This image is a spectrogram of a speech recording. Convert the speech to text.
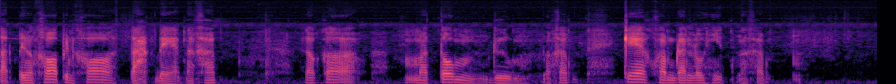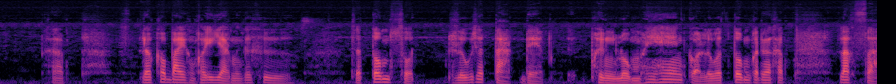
ตัดเป็นข้อเป็นข้อตากแดดนะครับ แล้วก็มาต้มดื่มนะครับ แก้ความดันโลหิตนะครับครับ แล้วก็ใบของเขาอีกอย่างหนึ่งก็คือ จะต้มสดหรือว่าจะตากแดดผึ่งลมให้แห้งก่อนหรือว่าต้มก็ได้นะครับ รักษา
